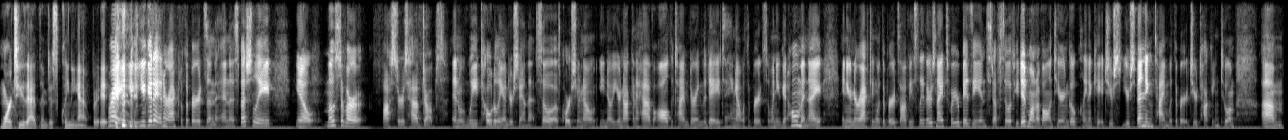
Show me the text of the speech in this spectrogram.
more to that than just cleaning up. But it, Right. you, you get to interact with the birds, and, and especially, you know, most of our fosters have jobs and we totally understand that so of course you know you know you're not going to have all the time during the day to hang out with the birds so when you get home at night and you're interacting with the birds obviously there's nights where you're busy and stuff so if you did want to volunteer and go clean a cage you're, you're spending time with the birds you're talking to them um,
